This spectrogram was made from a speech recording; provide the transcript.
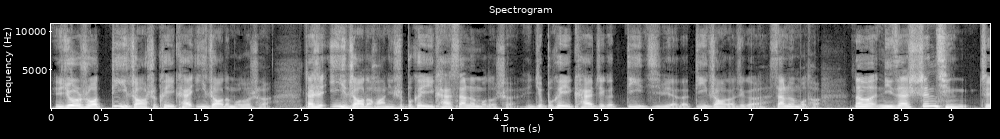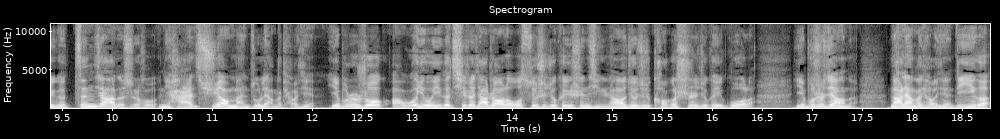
也就是说，D 照是可以开 E 照的摩托车，但是 E 照的话，你是不可以开三轮摩托车，你就不可以开这个 D 级别的 D 照的这个三轮摩托。那么你在申请这个增驾的时候，你还需要满足两个条件，也不是说啊，我有一个汽车驾照了，我随时就可以申请，然后就去考个试就可以过了，也不是这样的。哪两个条件？第一个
